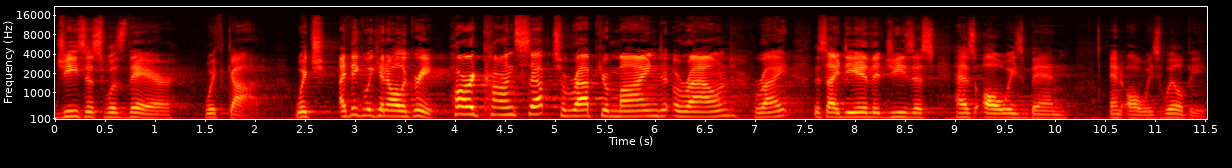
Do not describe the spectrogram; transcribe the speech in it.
Jesus was there with God, which I think we can all agree. Hard concept to wrap your mind around, right? This idea that Jesus has always been and always will be.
